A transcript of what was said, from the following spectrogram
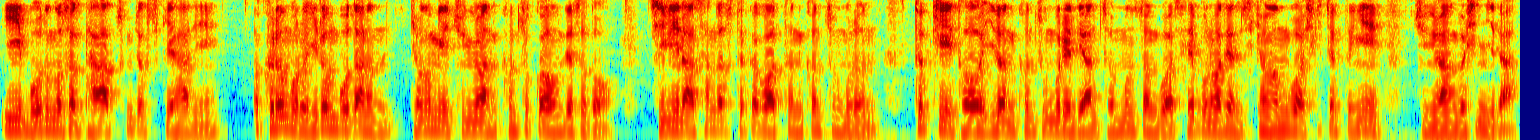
이 모든 것을 다 충족시켜야 하니 그러므로 이론보다는 경험이 중요한 건축 가운데서도 집이나 상가주택과 같은 건축물은 특히 더 이런 건축물에 대한 전문성과 세분화된 경험과 실적 등이 중요한 것입니다.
